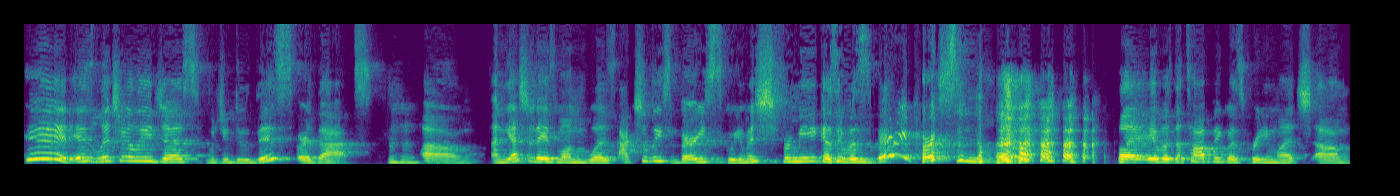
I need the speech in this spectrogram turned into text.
you did. It's literally just would you do this or that? Mm-hmm. Um, and yesterday's one was actually very squeamish for me because it was very personal. but it was the topic was pretty much um,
